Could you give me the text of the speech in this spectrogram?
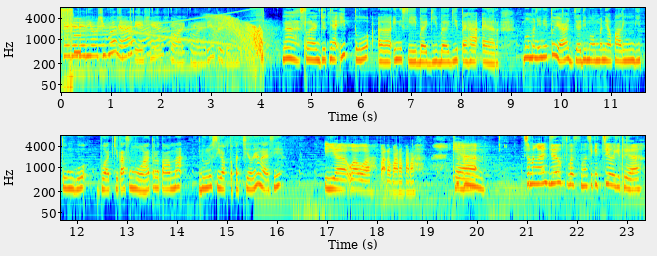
Radio Shibuana Station for Creative Student. Nah, selanjutnya itu eh, ini sih bagi-bagi THR. Momen ini tuh ya jadi momen yang paling ditunggu buat kita semua, terutama dulu sih waktu kecilnya nggak sih? Iya, wah wah, parah parah parah. Kayak seneng aja waktu pas masih kecil gitu ya,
